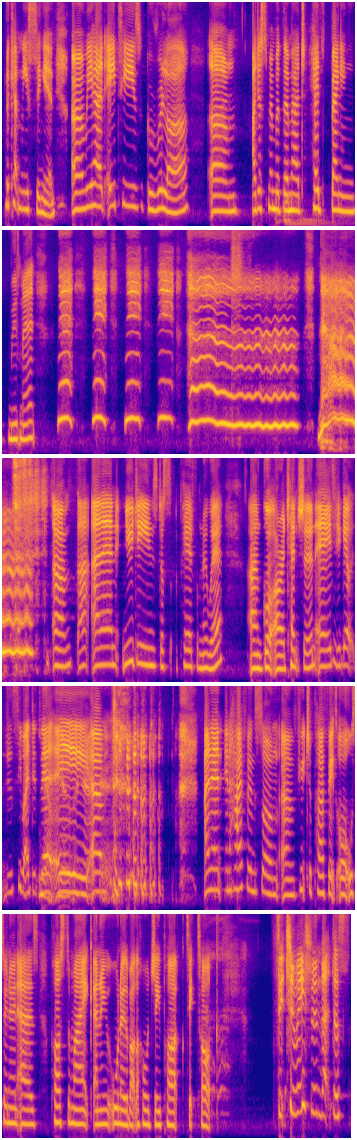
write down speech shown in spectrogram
look at me singing. Um, we had ATEEZ Guerrilla. Um, I just remember them had head banging movement. Um, that, and then New Jeans just appeared from nowhere and got our attention. Hey, did you get? Did you see what I did there? Yeah, hey, yeah, um, and then ENHYPEN's song, um, Future Perfect, or also known as Pass the Mic, and you all know about the whole Jay Park TikTok situation that just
